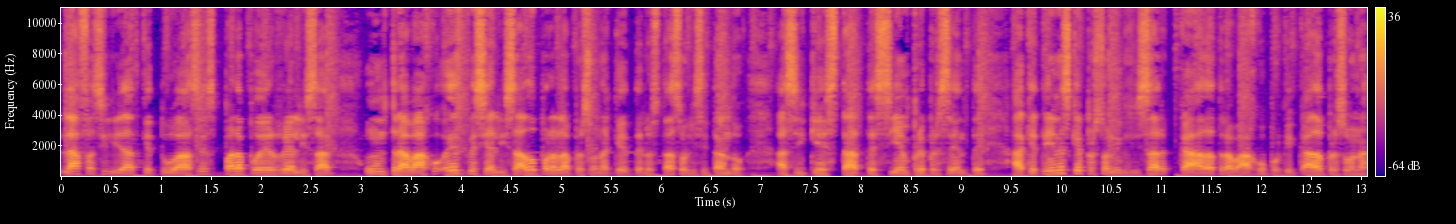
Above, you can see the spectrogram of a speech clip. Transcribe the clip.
la facilidad que tú haces para poder realizar un trabajo especializado para la persona que te lo está solicitando. Así que estate siempre presente a que tienes que personalizar cada trabajo porque cada persona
